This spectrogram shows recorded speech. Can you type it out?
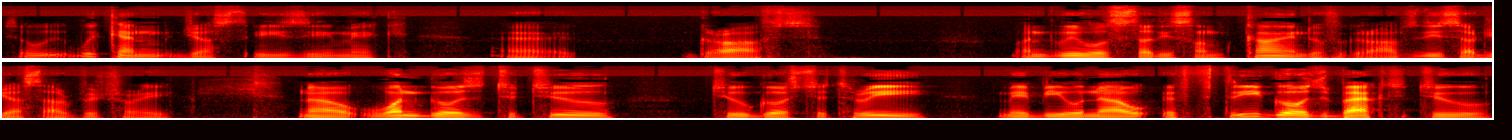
so we, we can just easy make uh, graphs and we will study some kind of graphs. These are just arbitrary. Now 1 goes to 2 2 goes to 3 maybe now if 3 goes back to 2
